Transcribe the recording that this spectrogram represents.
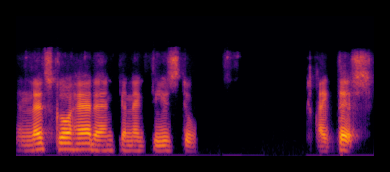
And let's go ahead and connect these two like this.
